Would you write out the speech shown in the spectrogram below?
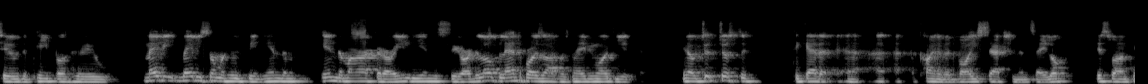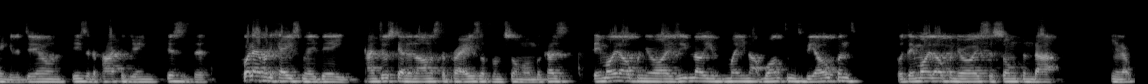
to the people who maybe maybe someone who's been in the in the market or in the industry or the local enterprise office maybe might be you know just just to, to get a, a, a kind of advice section and say look this is what I'm thinking of doing. These are the packaging. This is the whatever the case may be, and just get an honest appraisal from someone because they might open your eyes, even though you may not want them to be opened, but they might open your eyes to something that, you know,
